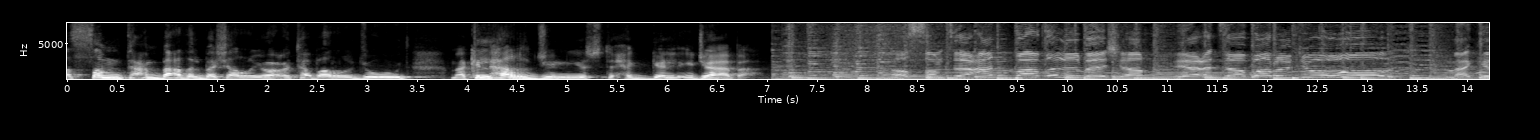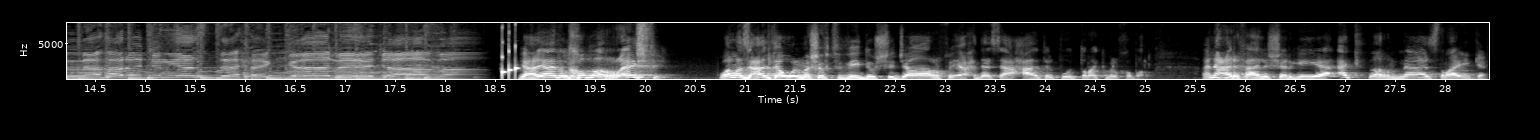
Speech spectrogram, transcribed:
الصمت عن بعض البشر يعتبر جود ما كل هرج يستحق الإجابة. كل هرج يستحق الإجابة يا عيال الخبر إيش في؟ والله زعلت أول ما شفت فيديو الشجار في إحدى ساحات الفود تراك بالخبر. أنا أعرف أهل الشرقية أكثر ناس رايقة،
